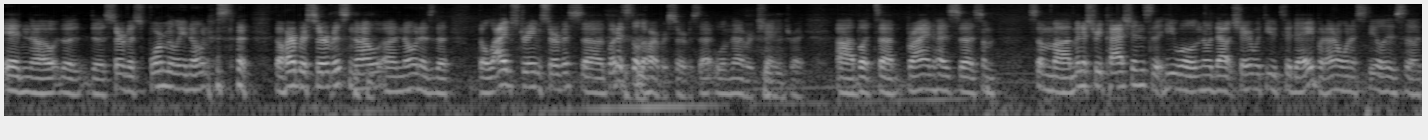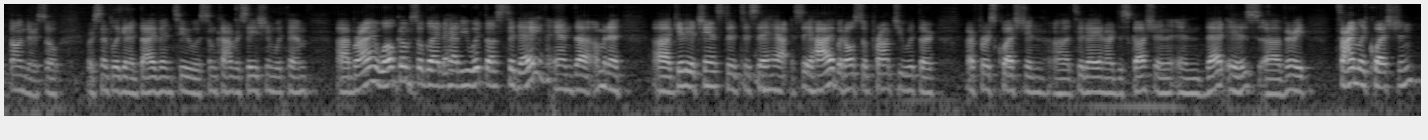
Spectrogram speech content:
in the, the service formerly known as the, the Harbor Service, now known as the, the live stream service, but it's still the Harbor Service. That will never change, right? but Brian has some some uh, ministry passions that he will no doubt share with you today, but I don't want to steal his uh, thunder. So we're simply going to dive into some conversation with him. Uh, Brian, welcome. So glad to have you with us today. And uh, I'm going to uh, give you a chance to, to say, hi, say hi, but also prompt you with our, our first question uh, today in our discussion. And that is a very timely question.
